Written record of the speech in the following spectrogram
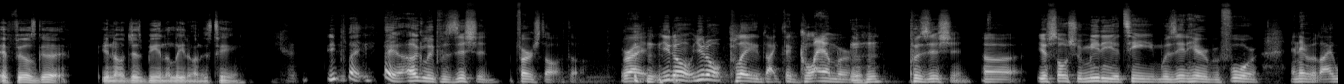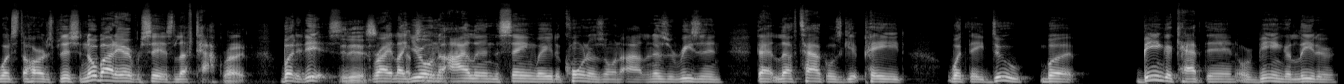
it feels good. You know, just being the leader on this team. You play, you play an ugly position first off, though, right? you don't you don't play like the glamour Mhm. position. Uh, your social media team was in here before, and they were like, "What's the hardest position?" Nobody ever says left tackle, Right. but it is. It is. right. Like you're on the island the same way the corners on the island. There's a reason that left tackles get paid what they do, but being a captain or being a leader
